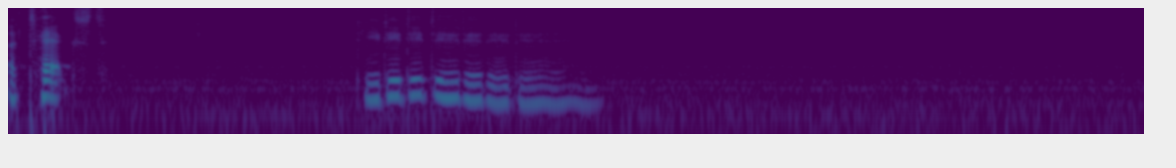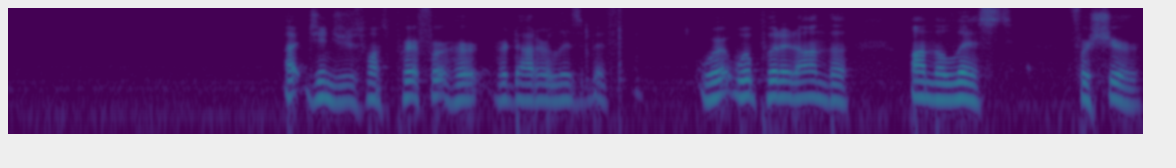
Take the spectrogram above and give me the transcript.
a text. Uh, Ginger just wants prayer for her, her daughter Elizabeth. we will put it on the on the list for sure.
